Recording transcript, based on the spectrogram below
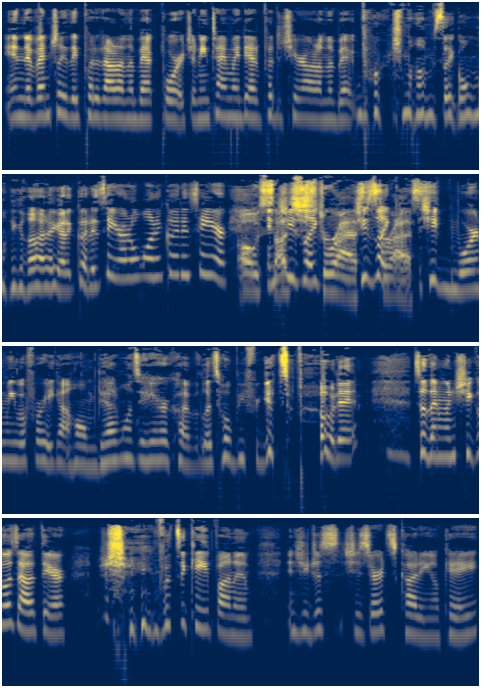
and eventually they put it out on the back porch. Anytime my dad put a chair out on the back porch, mom's like, "Oh my god, I gotta cut his hair. I don't want to cut his hair." Oh, and such she's like, stress, She's like, stress. she'd warn me before he got home. Dad wants a haircut, but let's hope he forgets about it. So then when she goes out there, she puts a cape on him, and she just she starts cutting. Okay.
